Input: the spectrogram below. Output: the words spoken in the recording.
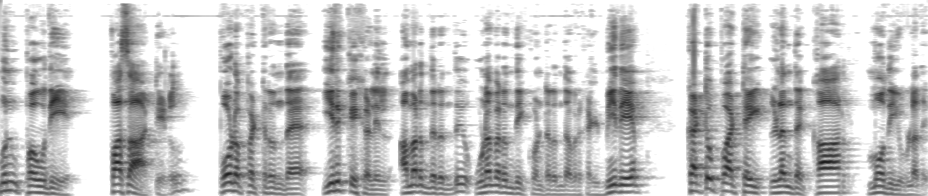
முன்பகுதி பசாட்டில் போடப்பட்டிருந்த இருக்கைகளில் அமர்ந்திருந்து உணவருந்திக் கொண்டிருந்தவர்கள் மீதே கட்டுப்பாட்டை இழந்த கார் மோதியுள்ளது.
